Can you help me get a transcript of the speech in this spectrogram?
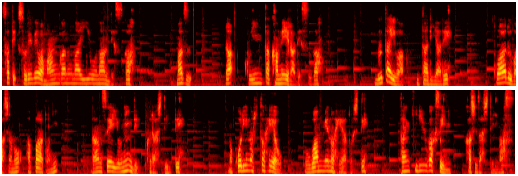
さて、それでは漫画の内容なんですが、まず、ラ・クインタ・カメーラですが、舞台はイタリアで、とある場所のアパートに男性4人で暮らしていて、残りの1部屋を5番目の部屋として短期留学生に貸し出しています。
